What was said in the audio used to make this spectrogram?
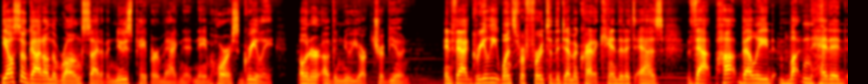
He also got on the wrong side of a newspaper magnate named Horace Greeley, owner of the New York Tribune. In fact, Greeley once referred to the Democratic candidate as that pot bellied, mutton headed,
